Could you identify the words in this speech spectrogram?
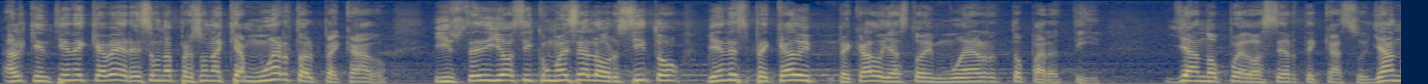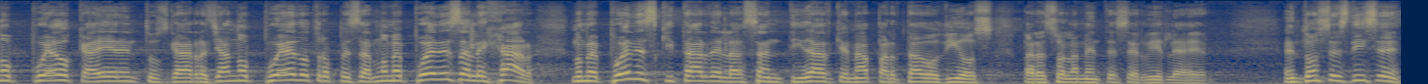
al quien tiene que ver es una persona que ha muerto al pecado. Y usted y yo, así como ese olorcito, vienes pecado y pecado, ya estoy muerto para ti ya no puedo hacerte caso, ya no puedo caer en tus garras, ya no puedo tropezar, no me puedes alejar, no me puedes quitar de la santidad que me ha apartado Dios para solamente servirle a Él. Entonces dice,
